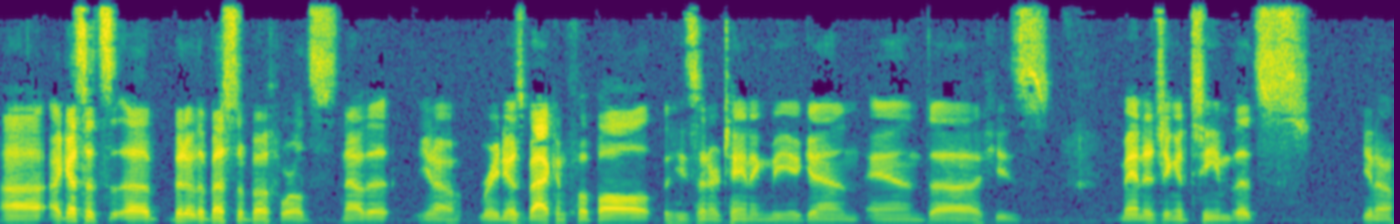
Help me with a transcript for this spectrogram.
uh, I guess it's a bit of the best of both worlds now that you know Mourinho's back in football. He's entertaining me again, and uh, he's managing a team that's you know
